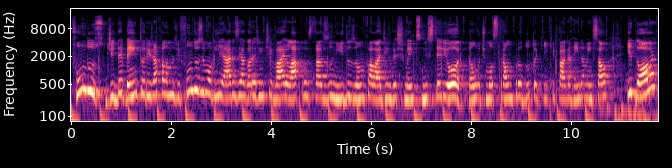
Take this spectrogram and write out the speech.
fundos de debenture, já falamos de fundos imobiliários e agora a gente vai lá para os Estados Unidos, vamos falar de investimentos no exterior. Então vou te mostrar um produto aqui que paga renda mensal e dólar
